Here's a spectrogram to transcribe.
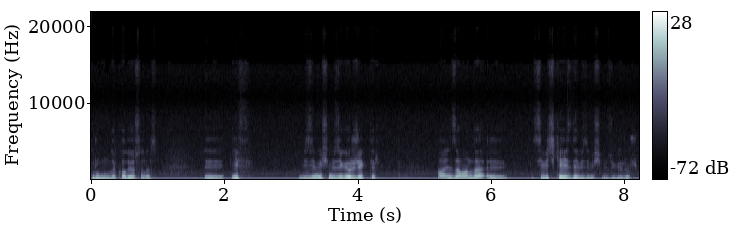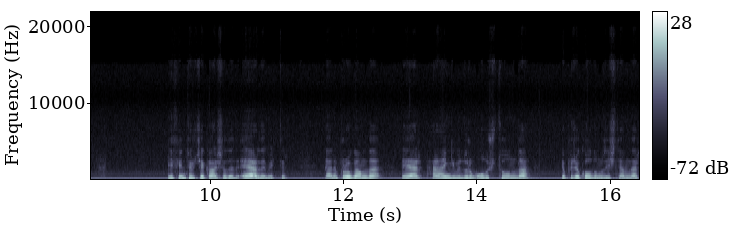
durumunda kalıyorsanız e, if bizim işimizi görecektir. Aynı zamanda e, switch case de bizim işimizi görür. If'in Türkçe karşılığı eğer demektir. Yani programda eğer herhangi bir durum oluştuğunda yapacak olduğumuz işlemler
